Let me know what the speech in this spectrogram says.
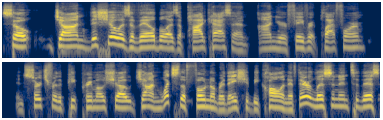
So, John, this show is available as a podcast and on your favorite platform. And search for the Pete Primeau Show. John, what's the phone number they should be calling if they're listening to this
